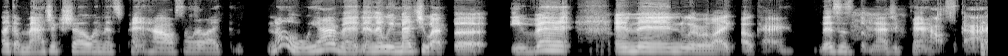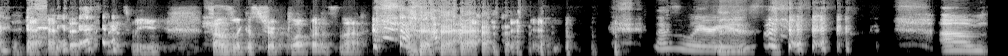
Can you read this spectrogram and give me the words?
like a magic show in this penthouse?" And we're like, no, we haven't. And then we met you at the event, and then we were like, okay, this is the Magic Penthouse guy. that's, that's, me. Sounds like a strip club, but it's not. that's hilarious. um,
